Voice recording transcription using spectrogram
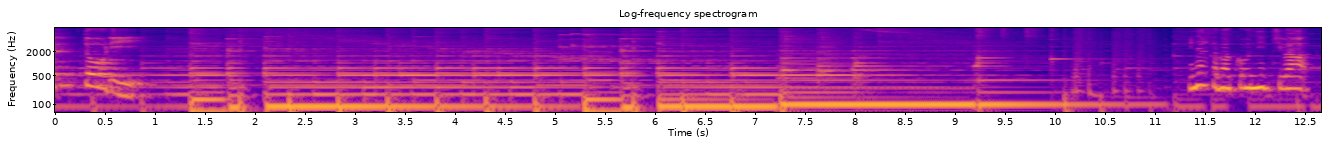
ストーリー皆様こんにちは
